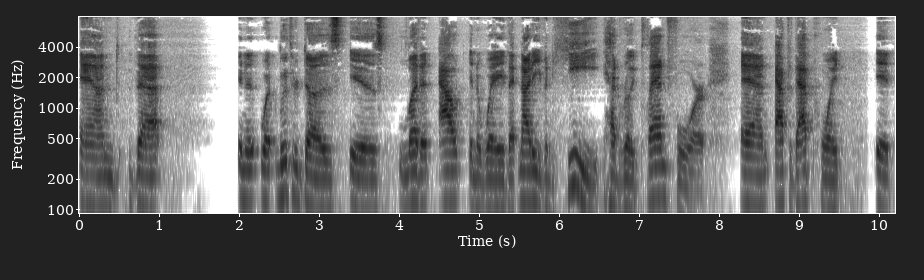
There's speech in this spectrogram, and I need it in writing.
and that it, what Luther does is let it out in a way that not even he had really planned for. And after that point, it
